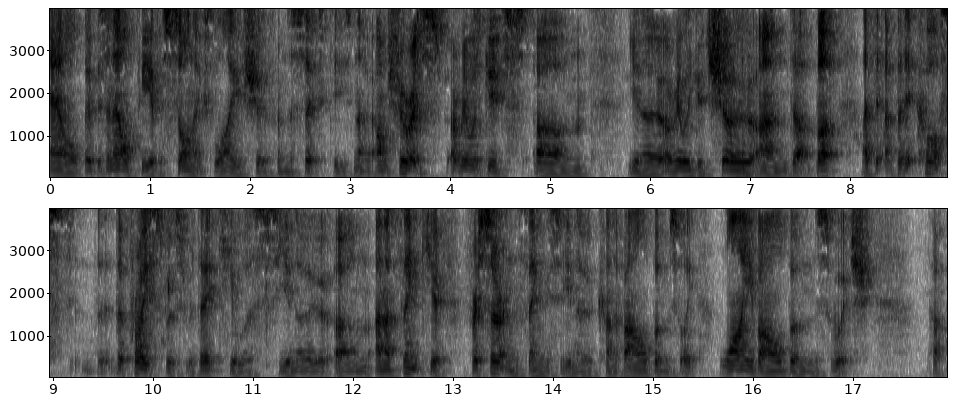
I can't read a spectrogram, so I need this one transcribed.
L, it was an LP of a Sonics live show from the '60s. Now, I'm sure it's a really good, um, you know, a really good show, and uh, but but it cost the, the price was ridiculous, you know, um, and I think you, for certain things, you know, kind of albums like live albums, which have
